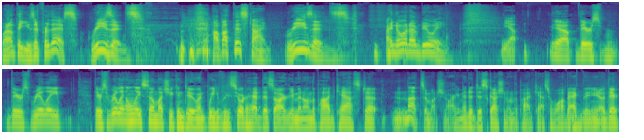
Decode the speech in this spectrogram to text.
don't they use it for this? Reasons. How about this time? Reasons. I know what I'm doing. yep. Yeah, there's there's really there's really only so much you can do, and we we sort of had this argument on the podcast, uh, not so much an argument, a discussion on the podcast a while back. That you know there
